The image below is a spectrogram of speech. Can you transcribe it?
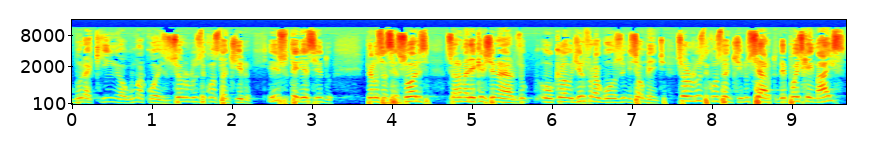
buraquinho, alguma coisa. O senhor Lúcio Constantino, isso teria sido pelos assessores, a senhora Maria Cristina Neves, o, o Claudir Fragoso inicialmente. O senhor Lúcio Constantino, certo. Depois quem mais?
